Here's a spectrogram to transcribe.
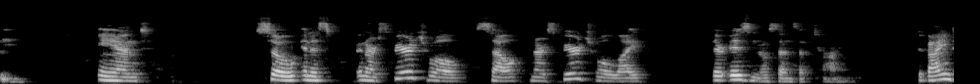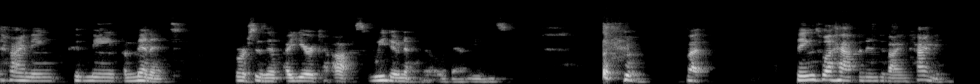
and so in a, in our spiritual self, in our spiritual life, there is no sense of time. Divine timing could mean a minute versus a year to us. We do not know what that means. but things will happen in divine timing.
